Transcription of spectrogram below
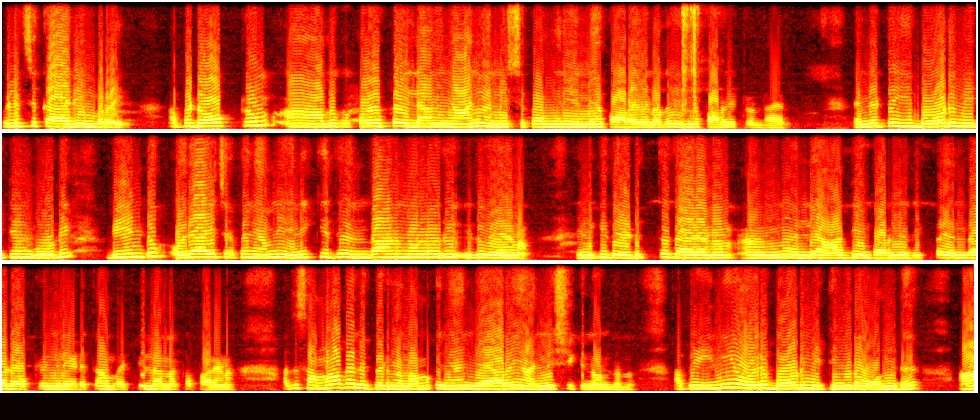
വിളിച്ച് കാര്യം പറയും. അപ്പൊ ഡോക്ടറും അത് കുഴപ്പമില്ലാന്ന് ഞാനും അന്വേഷിച്ചപ്പോ അങ്ങനെ എന്നെ പറയണത് എന്ന് പറഞ്ഞിട്ടുണ്ടായിരുന്നു. എന്നിട്ട് ഈ ബോർഡ് മീറ്റിംഗ് കൂടി വീണ്ടും ഒരാഴ്ച അപ്പൊ ഞാൻ എനിക്കിത് എന്താണെന്നുള്ള ഒരു ഇത് വേണം. എനിക്കിത് എടുത്തു തരണം എന്നല്ലേ ആദ്യം പറഞ്ഞത്. ഇപ്പൊ എന്താ ഡോക്ടർ ഇങ്ങനെ എടുക്കാൻ പറ്റില്ല എന്നൊക്കെ പറയണം. അത് സമാധാനപ്പെടുന്നു നമുക്ക് ഞാൻ വേറെ അന്വേഷിക്കുന്നുണ്ടെന്ന്. അപ്പൊ ഇനി ഒരു ബോർഡ് മീറ്റിംഗ് കൂടെ ഉണ്ട്. ആ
